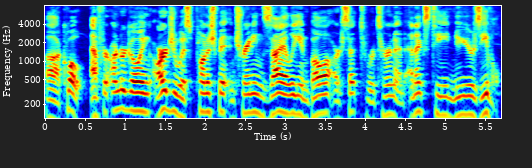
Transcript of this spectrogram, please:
uh, quote, after undergoing arduous punishment and training, Xia Li and Boa are set to return at NXT New Year's Evil.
